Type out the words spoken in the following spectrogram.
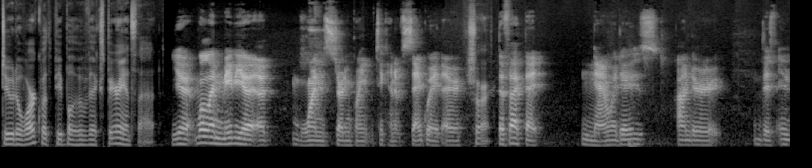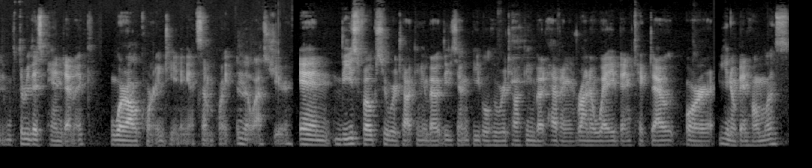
do to work with people who've experienced that yeah well and maybe a, a one starting point to kind of segue there. Sure. The fact that nowadays, under this through this pandemic, we're all quarantining at some point in the last year. And these folks who were talking about, these young people who were talking about having run away, been kicked out, or, you know, been homeless,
